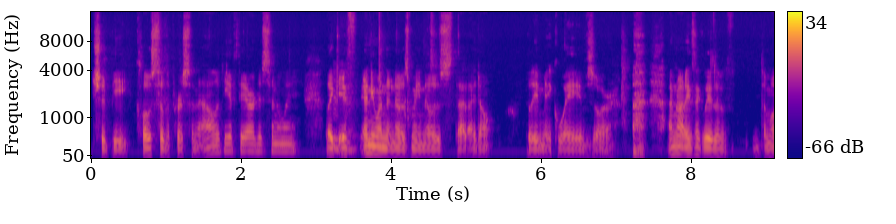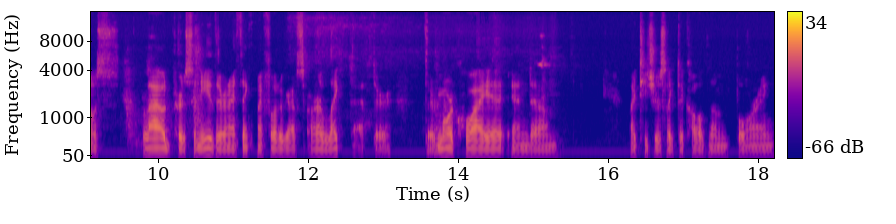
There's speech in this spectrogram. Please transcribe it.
should be close to the personality of the artist in a way. Like mm-hmm. if anyone that knows me knows that I don't really make waves or I'm not exactly the the most loud person either and I think my photographs are like that. They're they're more quiet and um, my teachers like to call them boring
